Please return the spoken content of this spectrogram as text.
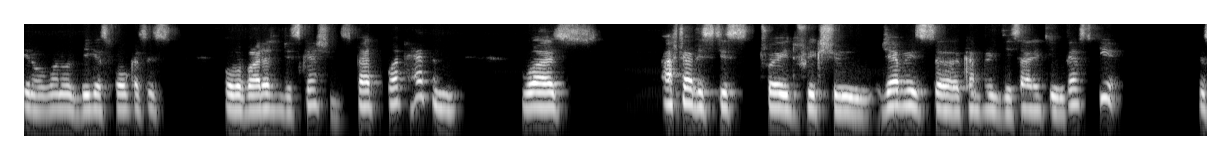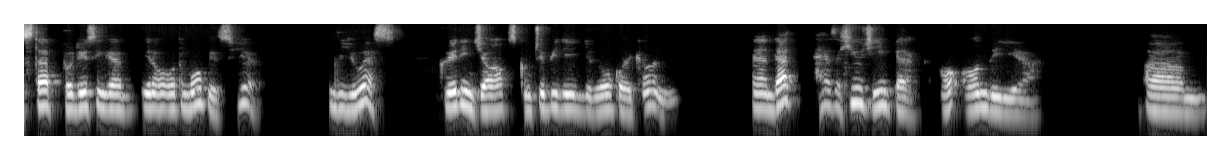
you know, one of the biggest focuses over bilateral discussions. But what happened was after this, this trade friction, Japanese uh, company decided to invest here and start producing uh, you know, automobiles here in the US, creating jobs, contributing to the local economy. And that has a huge impact on, the uh, um,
